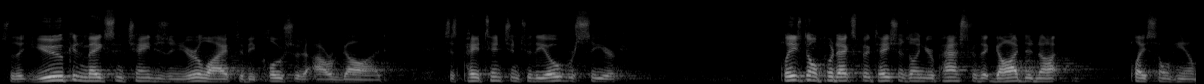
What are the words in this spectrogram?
So that you can make some changes in your life to be closer to our God. He says, pay attention to the overseer. Please don't put expectations on your pastor that God did not place on him.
